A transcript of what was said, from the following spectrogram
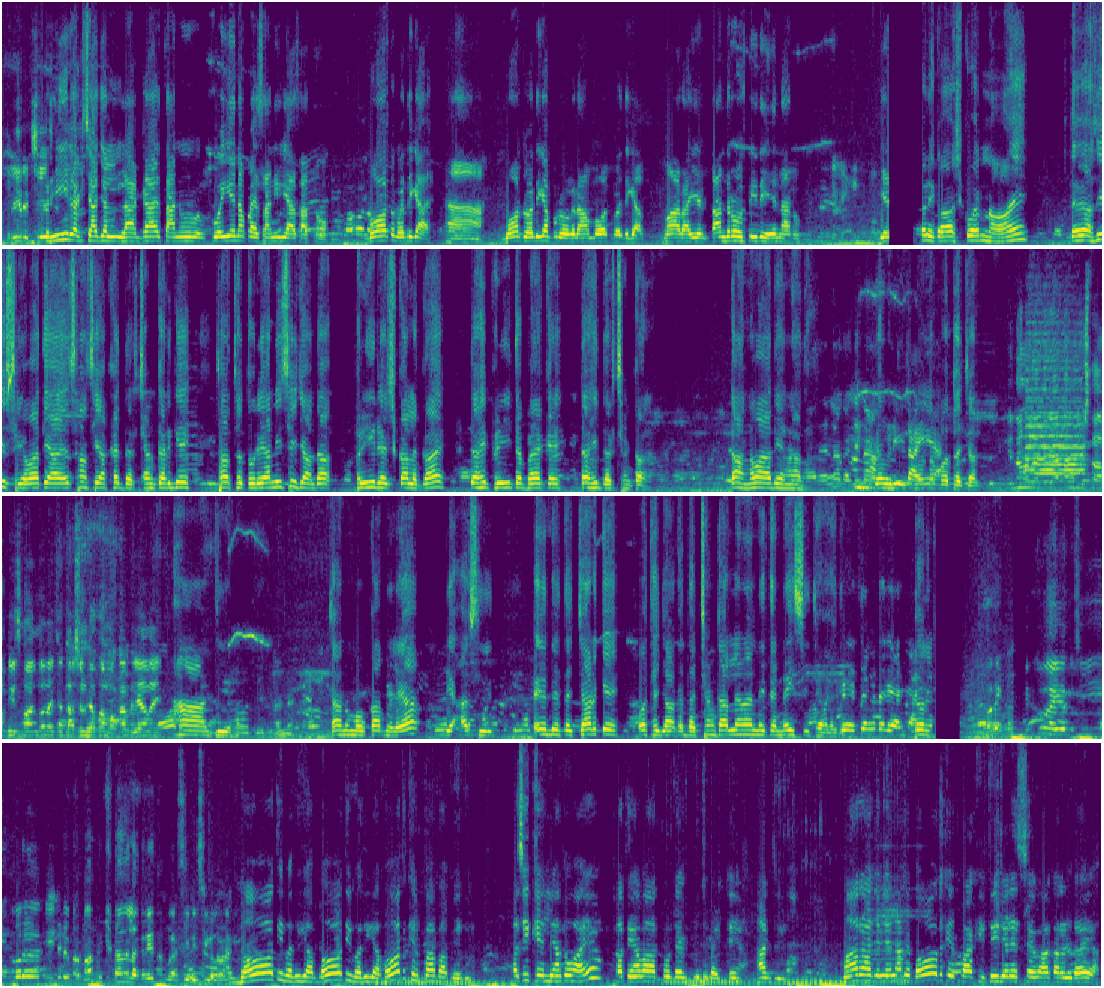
ਫ੍ਰੀ ਰਕਸ਼ਾ ਚ ਲੱਗਾ ਹੈ, ਸਾਨੂੰ ਕੋਈ ਇਹਨਾਂ ਪੈਸਾ ਨਹੀਂ ਲਿਆ ਸਾਥੋਂ। ਬਹੁਤ ਵਧੀਆ। ਹਾਂ ਬਹੁਤ ਵਧੀਆ ਪ੍ਰੋਗਰਾਮ ਬਹੁਤ ਵਧੀਆ। ਮਹਾਰਾਜ ਤੰਦਰੁਸਤੀ ਦੇ ਇਹਨਾਂ ਨੂੰ। ਪ੍ਰਕਾਸ਼ ਕੌਰ ਨਾਂ ਹੈ ਤੇ ਅਸੀਂ ਸੇਵਾ ਤੇ ਆਏ ਸਾਂ, ਅਸੀਂ ਆਖੇ ਦਰਸ਼ਨ ਕਰੀਏ। ਸਾਥੋਂ ਤੁਰਿਆ ਨਹੀਂ ਸੀ ਜਾਂਦਾ, ਫ੍ਰੀ ਰਿਸ਼ਕਾ ਲੱਗਾ ਹੈ, ਤੇ ਅਸੀਂ ਫ੍ਰੀ ਤੇ ਬਹਿ ਕੇ ਤੇ ਅਸੀਂ ਦਰਸ਼ਨ ਕਰ ਧੰਨਵਾਦ ਇਹਨਾਂ ਦਾ। ਇਹਨਾਂ ਦਾ ਜਿੰਨਾ ਫ੍ਰੀ ਲਾਏ ਆ। ਬਹੁਤ ਚੱਲ। ਕਿਦਾਂ ਦਾ ਲੱਗ ਰਿਹਾ ਤੁਹਾਨੂੰ ਸ਼ਤਾਬਦੀ ਸਮਾਗਮ ਵਿੱਚ ਦਰਸ਼ਨ ਕਰਨ ਦਾ ਮੌਕਾ ਮਿਲਿਆ ਵਾ ਹਾਂ ਜੀ ਹਾਂ ਜੀ। ਸਾਨੂੰ ਮੌਕਾ ਮਿਲਿਆ ਤੇ ਅਸੀਂ ਇਹਦੇ ਤੇ ਚੜ ਕੇ ਉੱਥੇ ਜਾ ਕੇ ਦਰਸ਼ਨ ਕਰ ਲੈਣਾ ਨਹੀਂ ਤੇ ਨਹੀਂ ਸੀ ਜਾਣਾ ਸ਼ਬੀਰ ਸਿੰਘ ਦੇ ਡੇਰੇ ਤੁਰ ਮਤਲਬ ਕਿੱਥੋਂ ਆਏ ਹੋ ਤੁਸੀਂ ਔਰ ਇਹ ਜਿਹੜੇ ਪ੍ਰਬੰਧ ਕਿਦਾਂ ਦੇ ਲੱਗ ਰਹੇ ਤੁਹਾਨੂੰ ਐਸਸੀਬੀਸੀ ਵੱਲੋਂ? ਬਹੁਤ ਹੀ ਵਧੀਆ ਬਹੁਤ ਹੀ ਵਧੀਆ ਬਹੁਤ ਕਿਰਪਾ ਬਾਬੇ ਦੀ। ਅਸੀਂ ਖੇਲਿਆਂ ਤੋਂ ਆਏ ਹਾਂ ਫਤਿਆਬਾਦ ਤੋਂ ਟੈਂਪੂ 'ਚ ਬੈਠੇ ਹਾਂ ਹਾਂਜੀ। ਮਹਾਰਾਜ ਨੇ ਇਹਨਾਂ ਤੇ ਬਹੁਤ ਕਿਰਪਾ ਕੀਤੀ ਜਿਹੜੇ ਸੇਵਾ ਕਰਨ ਡਏ ਆ।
